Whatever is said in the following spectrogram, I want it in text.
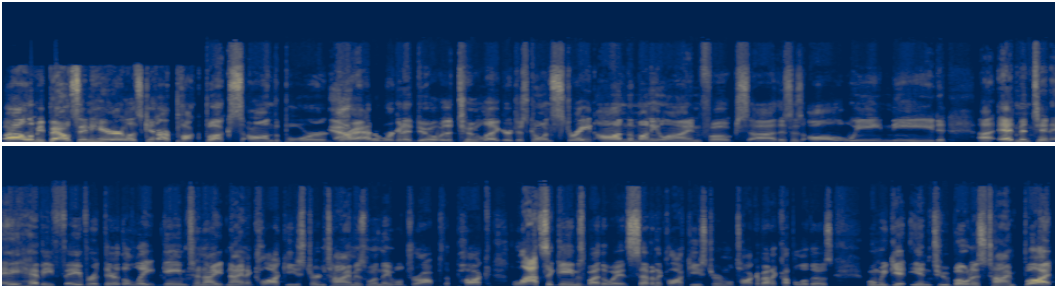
Well, let me bounce in here. Let's get our puck bucks on the board, yeah. Brad. We're going to do it with a two legger, just going straight on the money line, folks. Uh, this is all we need. Uh, Edmonton, a heavy favorite. They're the late game tonight. Nine o'clock Eastern time is when they will drop the puck. Lots of games, by the way, at seven o'clock Eastern. We'll talk about a couple of those when we get into bonus time. But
